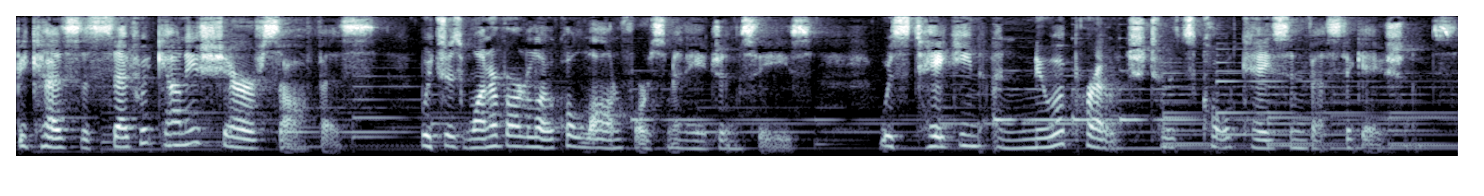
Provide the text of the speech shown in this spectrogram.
Because the Sedgwick County Sheriff's Office, which is one of our local law enforcement agencies, was taking a new approach to its cold case investigations.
